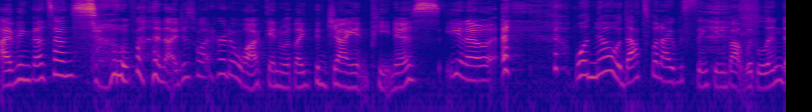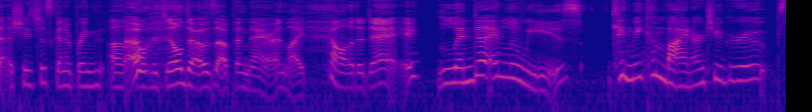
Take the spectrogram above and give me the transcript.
I think that sounds so fun. I just want her to walk in with like the giant penis, you know. well, no, that's what I was thinking about with Linda. She's just gonna bring uh, oh. all the dildos up in there and like call it a day. Linda and Louise. Can we combine our two groups?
